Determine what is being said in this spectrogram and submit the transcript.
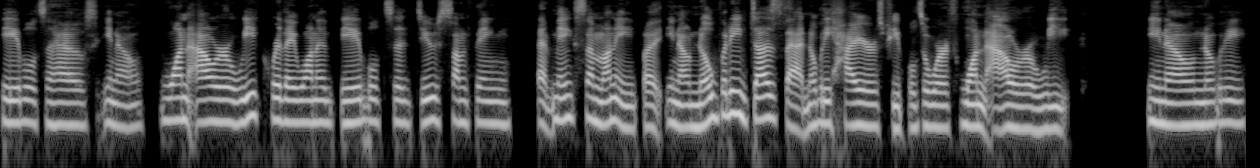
be able to have, you know, one hour a week where they want to be able to do something that makes them money. But, you know, nobody does that. Nobody hires people to work one hour a week. You know, nobody,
